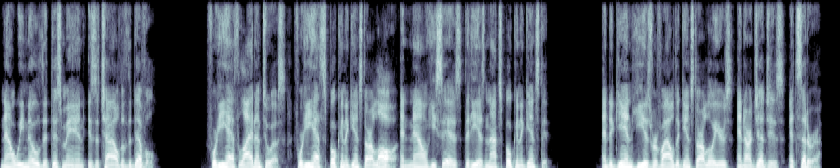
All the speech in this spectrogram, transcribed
Now we know that this man is a child of the devil. For he hath lied unto us, for he hath spoken against our law, and now he says that he has not spoken against it. And again he has reviled against our lawyers and our judges, etc.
